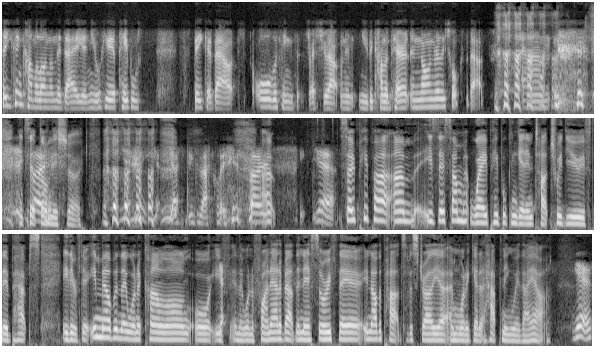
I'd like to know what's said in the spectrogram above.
so you can come along on the day and you'll hear people speak about all the things that stress you out when you become a parent and no one really talks about. Um, Except so, on this show. yeah, yes, exactly. So, uh, yeah. So, Pippa, um, is there some way people can get in touch with you if they're perhaps either if they're in Melbourne they want to come along, or if yep. and they want to find out about the nest, or if they're in other parts of Australia and want to get it happening where they are? Yes,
